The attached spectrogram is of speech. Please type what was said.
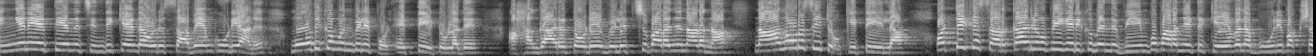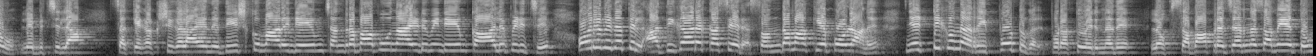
എങ്ങനെ എത്തിയെന്ന് ചിന്തിക്കേണ്ട ഒരു സമയം കൂടിയാണ് മോദിക്ക് മുൻപിൽ ഇപ്പോൾ എത്തിയിട്ടുള്ളത്. അഹങ്കാരത്തോടെ വിളിച്ചു പറഞ്ഞു നടന്ന നാനൂറ് സീറ്റോ കിട്ടിയില്ല. ഒറ്റയ്ക്ക് സർക്കാർ രൂപീകരിക്കുമെന്ന് വീമ്പ് പറഞ്ഞിട്ട് കേവല ഭൂരിപക്ഷവും ലഭിച്ചില്ല. സഖ്യകക്ഷികളായ നിതീഷ് കുമാറിന്റെയും ചന്ദ്രബാബു നായിഡുവിന്റെയും കാലു പിടിച്ച് ഒരു വിധത്തിൽ അധികാര കസേര സ്വന്തമാക്കിയപ്പോഴാണ് ഞെട്ടിക്കുന്ന റിപ്പോർട്ടുകൾ പുറത്തുവരുന്നത്. ലോക്സഭാ പ്രചരണ സമയത്തും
